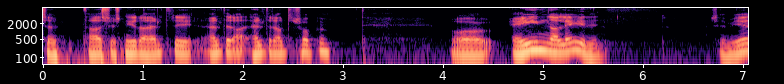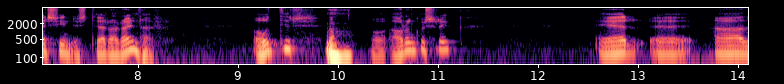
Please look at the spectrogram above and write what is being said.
sem, það sem snýra eldri, eldri, eldri aldursópum og eina leiðin sem ég er sínist er að raunhaf ódýr uh mhm. -huh. og árangusrygg er uh, að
